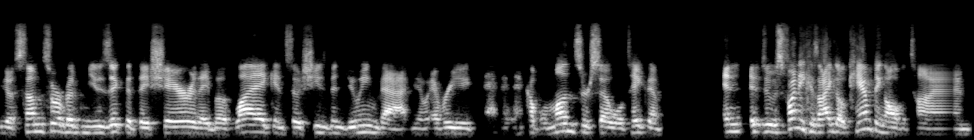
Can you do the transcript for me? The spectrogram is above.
you know some sort of music that they share they both like and so she's been doing that you know every couple months or so we'll take them and it was funny because i go camping all the time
